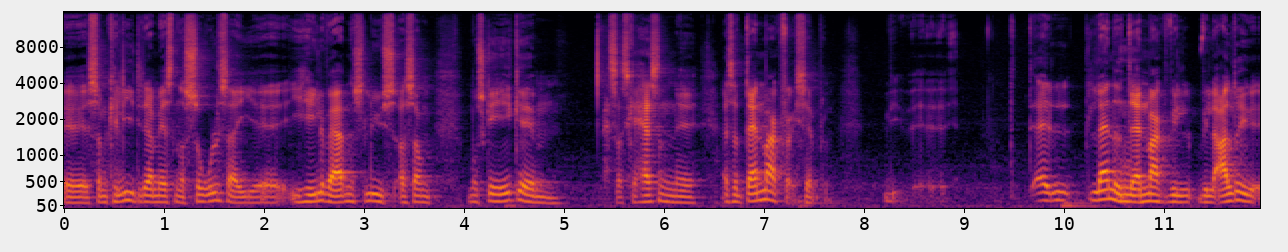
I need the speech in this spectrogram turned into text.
øh, som kan lide det der med sådan at sole sig i, øh, i hele verdens lys, og som måske ikke øh, altså skal have sådan, øh, altså Danmark for eksempel, vi, øh, landet mm. Danmark vil, vil aldrig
